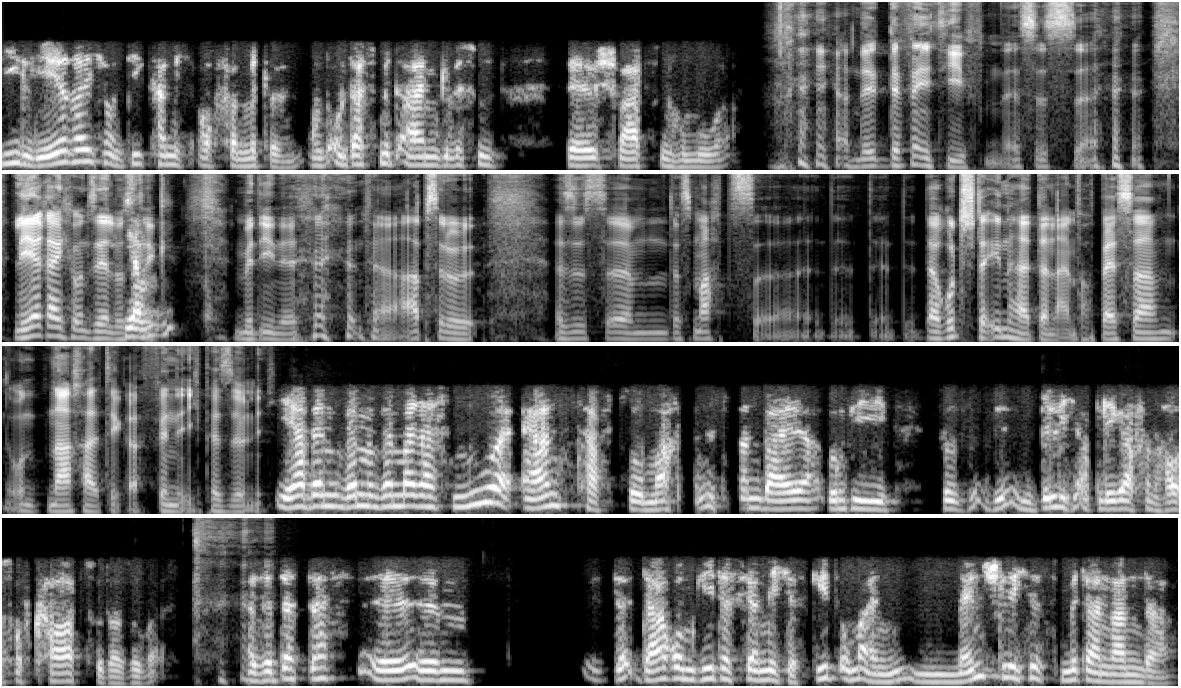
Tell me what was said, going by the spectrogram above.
die lehre ich und die kann ich auch vermitteln. Und, und das mit einem gewissen äh, schwarzen Humor. ja, definitiv. Es ist äh, lehrreich und sehr lustig ja. mit Ihnen. ja, absolut. Es ist, ähm, das macht's, äh, da rutscht der Inhalt dann einfach besser und nachhaltiger, finde ich persönlich. Ja, wenn, wenn, wenn man das nur ernsthaft so macht, dann ist man bei irgendwie so ein Billigableger von House of Cards oder sowas. Also das, das äh, ähm, darum geht es ja nicht. Es geht um ein menschliches Miteinander.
